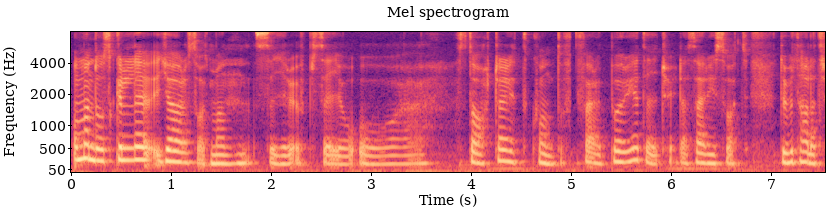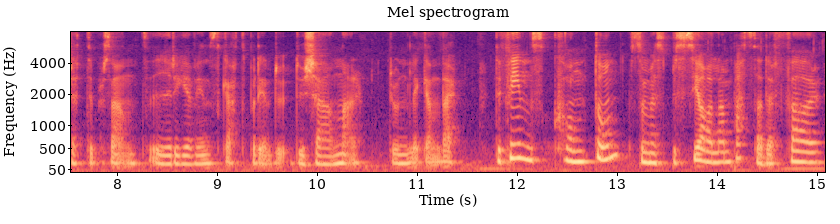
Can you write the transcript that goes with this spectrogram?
Om man då skulle göra så att man säger upp sig och, och startar ett konto för att börja daytrada så alltså är det ju så att du betalar 30% i reavinstskatt på det du, du tjänar grundläggande. Det finns konton som är specialanpassade för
